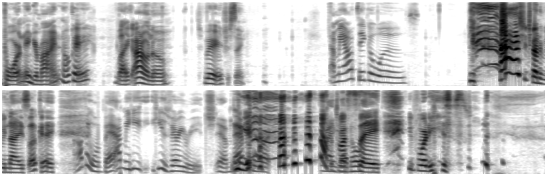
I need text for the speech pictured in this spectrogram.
born in your mind okay like i don't know it's very interesting I mean, I don't think it was. she's trying to be nice okay I don't think it was bad. I mean, he he's very rich. Um, Yeah. I was about to no- say, you 40 is.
